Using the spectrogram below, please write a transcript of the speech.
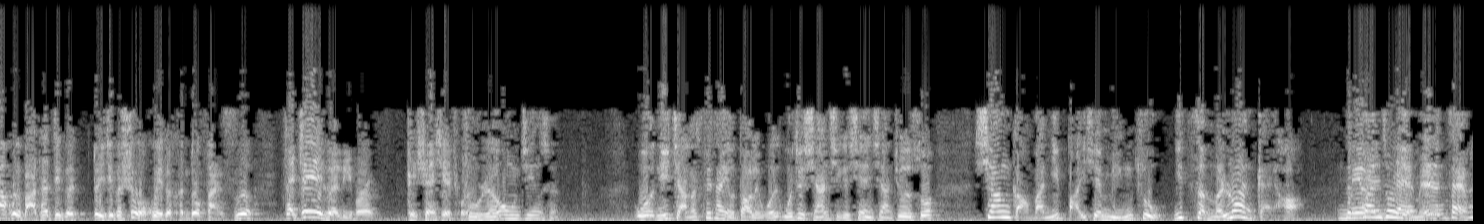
他会把他这个对这个社会的很多反思，在这个里边给宣泄出来。主人翁精神，我你讲的非常有道理。我我就想起一个现象，就是说香港吧，你把一些名著你怎么乱改哈，那观众也没人在乎。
